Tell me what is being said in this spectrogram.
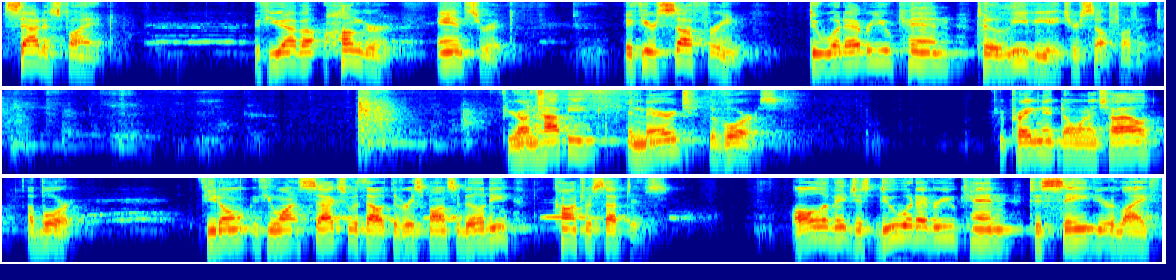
satisfy it. If you have a hunger, answer it. If you're suffering, do whatever you can to alleviate yourself of it. If you're unhappy in marriage, divorce. If you're pregnant, don't want a child, abort. If you don't if you want sex without the responsibility, contraceptives. All of it just do whatever you can to save your life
